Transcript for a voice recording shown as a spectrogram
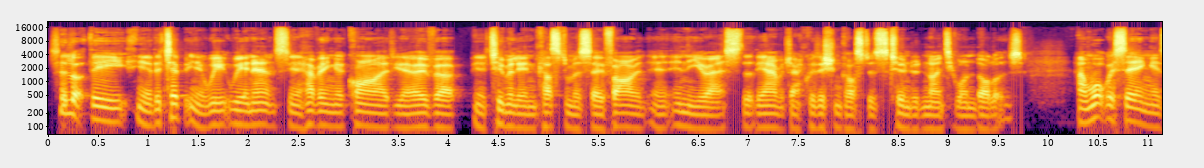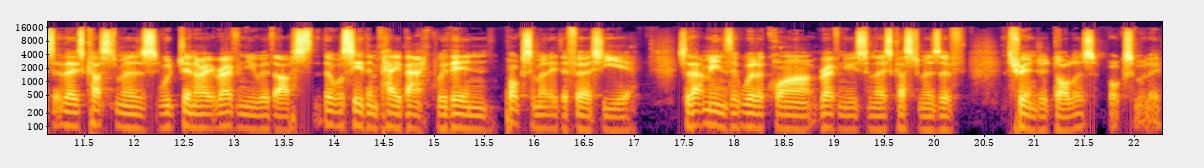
So look, the you know the tip you know we, we announced you know having acquired you know over you know two million customers so far in, in the US that the average acquisition cost is two hundred ninety one dollars. And what we're seeing is that those customers would generate revenue with us that will see them pay back within approximately the first year. So that means that we'll acquire revenues from those customers of $300 approximately.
